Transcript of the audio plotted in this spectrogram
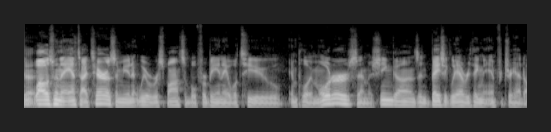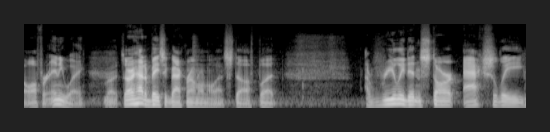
yeah. While I was in the anti-terrorism unit, we were responsible for being able to employ mortars and machine guns and basically everything the infantry had to offer anyway. Right. So I had a basic background on all that stuff, but I really didn't start actually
